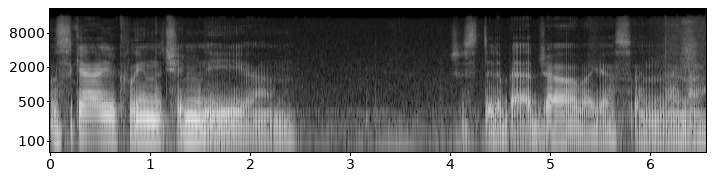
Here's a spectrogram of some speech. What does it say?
this guy who cleaned the chimney um, just did a bad job, I guess, and then uh,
